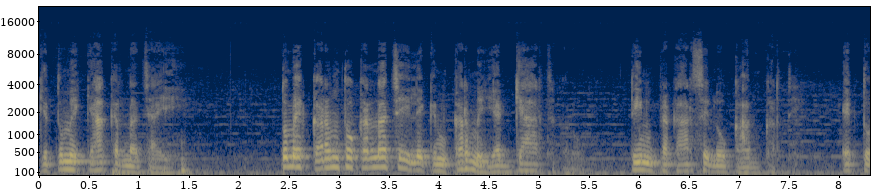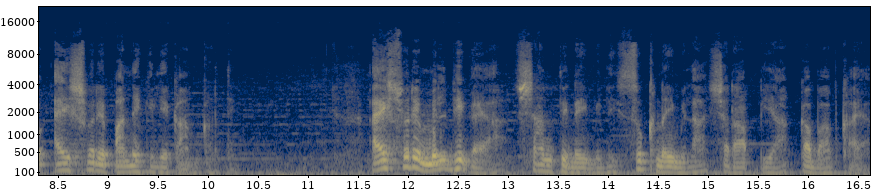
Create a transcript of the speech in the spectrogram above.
कि तुम्हें क्या करना चाहिए? तुम्हें कर्म तो करना चाहिए, लेकिन कर्म यज्ञार्थ करो। तीन प्रकार से लोग काम करते एक तो ऐश्वर्य पाने के लिए काम करते ऐश्वर्य मिल भी गया, शांति नहीं मिली, सुख नहीं मिला, शराब पिया, कबाब खाया,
